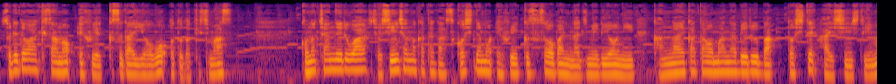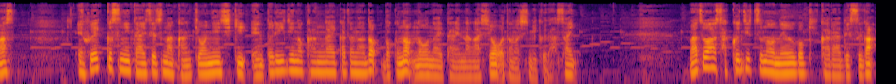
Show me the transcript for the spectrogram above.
それでは今朝の FX 概要をお届けします。このチャンネルは初心者の方が少しでも FX 相場に馴染めるように考え方を学べる場として配信しています。FX に大切な環境認識、エントリー時の考え方など僕の脳内垂れ流しをお楽しみください。まずは昨日の値動きからですが、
